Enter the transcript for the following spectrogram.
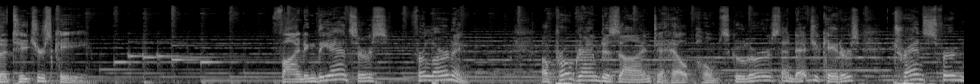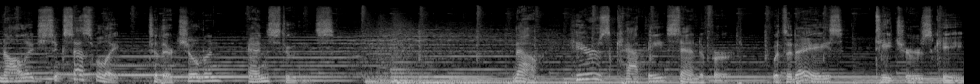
The Teacher's Key Finding the Answers for Learning. A program designed to help homeschoolers and educators transfer knowledge successfully to their children and students. Now, here's Kathy Sandiford with today's Teacher's Key.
